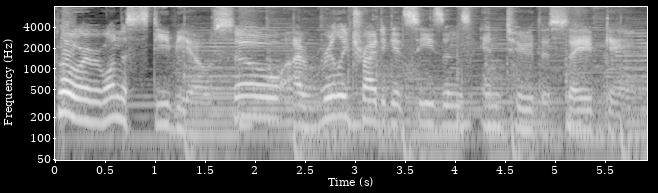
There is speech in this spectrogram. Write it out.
Hello everyone, this is Stevio. So, I really tried to get seasons into the save game,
